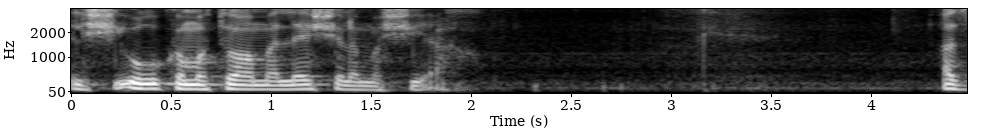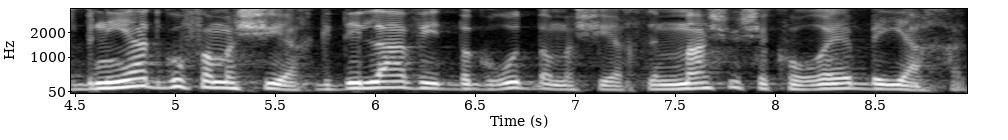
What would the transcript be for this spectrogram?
אל שיעור קומתו המלא של המשיח. אז בניית גוף המשיח, גדילה והתבגרות במשיח, זה משהו שקורה ביחד.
